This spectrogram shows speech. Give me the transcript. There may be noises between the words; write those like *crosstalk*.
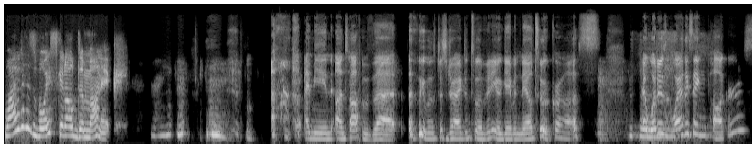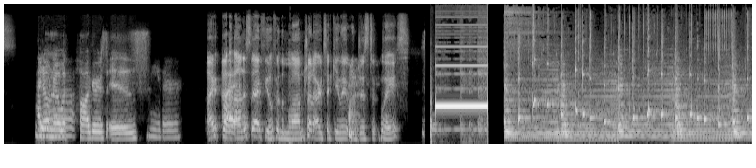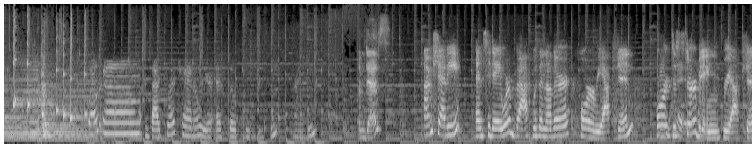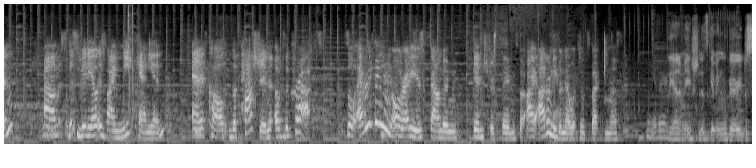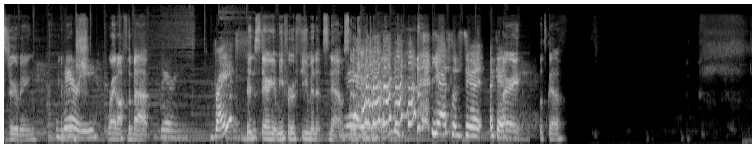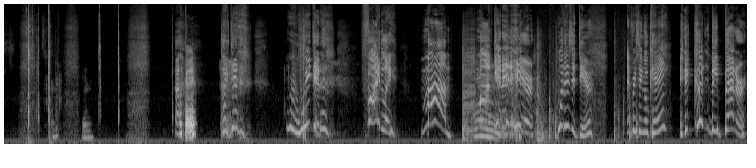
Why did his voice get all demonic? Right. *clears throat* I mean, on top of that, *laughs* he was just dragged into a video game and nailed to a cross. And what is? Why are they saying poggers? I don't know what poggers is. Neither. I, I honestly, I feel for the mom trying to articulate what just took place. Welcome back to our channel. We are SOTTB 19. I'm Des. I'm Chevy, and today we're back with another horror reaction or Yes. disturbing reaction. Um, so this video is by MeatCanyon, and it's called "The Passion of the Craft." So everything already is sounding interesting. So I, I don't even know what to expect from this. Me either. The animation is giving very disturbing image Very, *laughs* right off the bat. very. Right? Been staring at me for a few minutes now, so we jump in? *laughs* yes, let's do it. Okay. All right, let's go. Okay. I did it. We did it. Finally. Mom. Mom, get mm. in here. What is it, dear? Everything okay? It couldn't be better.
